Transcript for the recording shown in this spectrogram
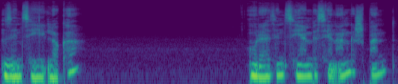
Sind sie locker? Oder sind sie ein bisschen angespannt?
